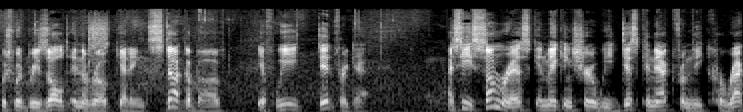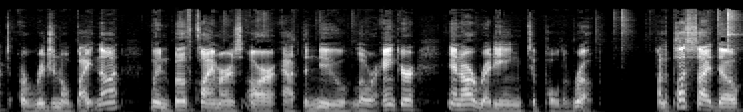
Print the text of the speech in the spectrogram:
which would result in the rope getting stuck above if we did forget. I see some risk in making sure we disconnect from the correct original bite knot when both climbers are at the new lower anchor and are readying to pull the rope. On the plus side, though,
